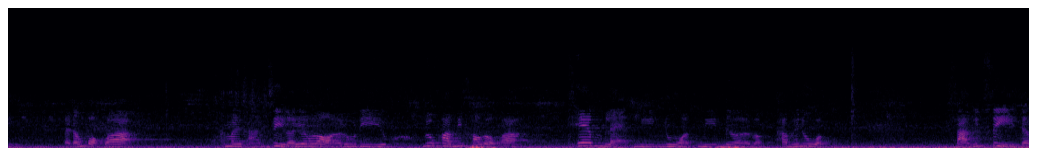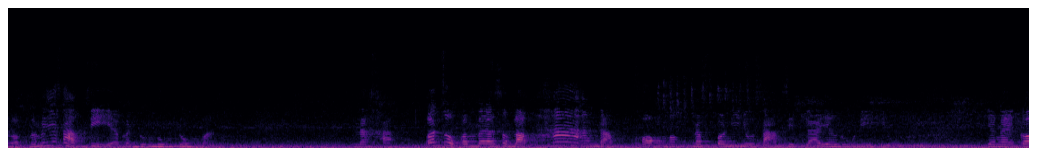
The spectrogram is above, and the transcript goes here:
34 แต่ต้องบอกว่าทำไม 34 แล้วยังหล่อแล้วดูดีด้วยความที่เขาแบบว่า เข้มแหละ มีหนวด มีเนยแบบทำให้ดูแบบ34แต่แบบมันไม่ใช่34อะ มันดูหนุ่มๆอะนะคะ ก็จบกันไปแล้วสำหรับ 5 อันดับของนักฟุตบอลที่อายุ30 แล้วยังดูดีอยู่ ยังไงก็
